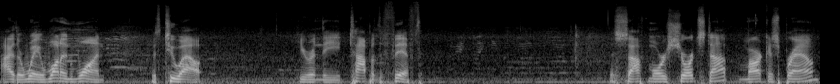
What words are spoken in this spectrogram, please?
Either way, one and one with two out here in the top of the fifth. The sophomore shortstop, Marcus Brown,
